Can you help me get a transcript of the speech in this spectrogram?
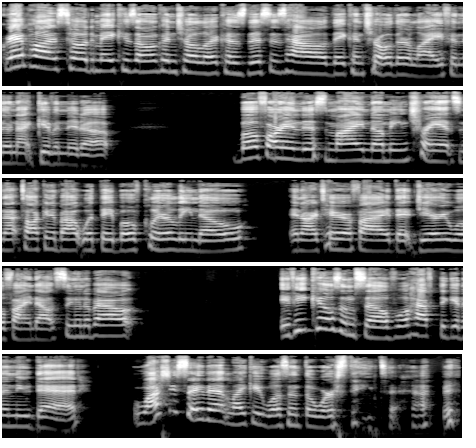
Grandpa is told to make his own controller because this is how they control their life and they're not giving it up. Both are in this mind numbing trance, not talking about what they both clearly know and are terrified that Jerry will find out soon about. If he kills himself, we'll have to get a new dad. Why she say that like it wasn't the worst thing to happen?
